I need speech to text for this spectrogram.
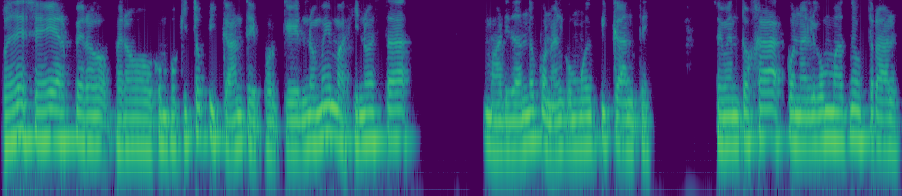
Puede ser, pero, pero con poquito picante, porque no me imagino esta maridando con algo muy picante. Se me antoja con algo más neutral.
